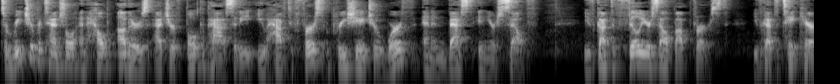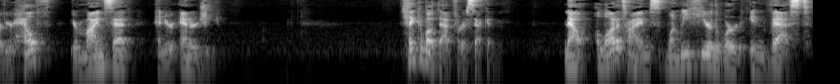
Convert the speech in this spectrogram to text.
to reach your potential and help others at your full capacity, you have to first appreciate your worth and invest in yourself. You've got to fill yourself up first. You've got to take care of your health, your mindset, and your energy. Think about that for a second. Now, a lot of times when we hear the word invest,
